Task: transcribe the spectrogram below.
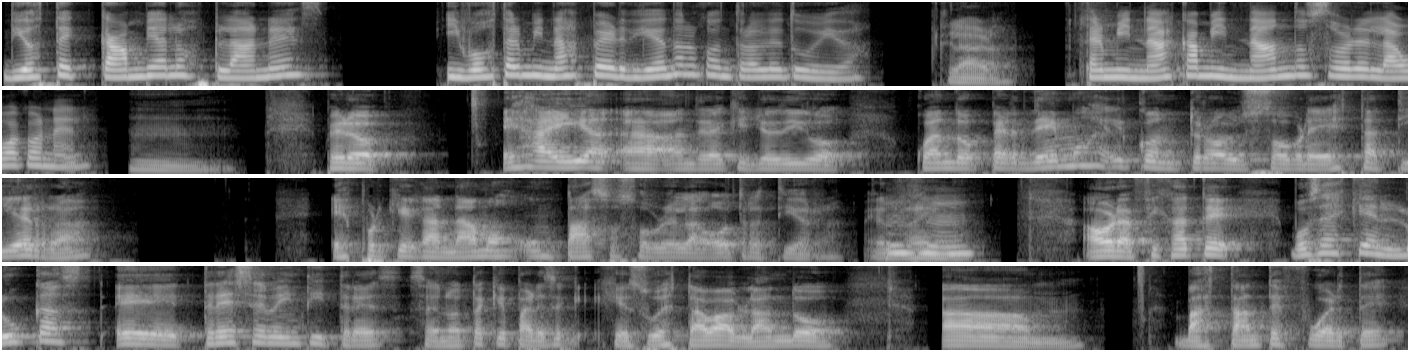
Dios te cambia los planes y vos terminás perdiendo el control de tu vida. Claro. Terminás caminando sobre el agua con Él. Mm. Pero es ahí, Andrea, que yo digo, cuando perdemos el control sobre esta tierra, es porque ganamos un paso sobre la otra tierra, el reino. Ahora, fíjate, vos sabes que en Lucas eh, 13:23 se nota que parece que Jesús estaba hablando bastante fuerte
